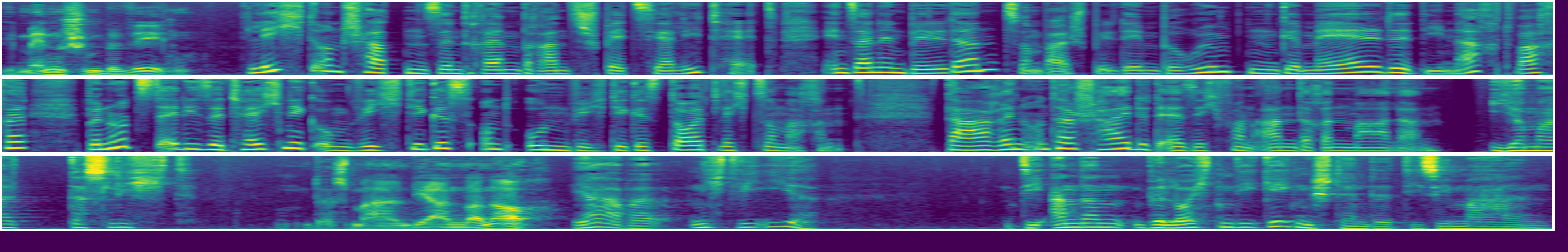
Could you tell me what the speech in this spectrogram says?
die Menschen bewegen. Licht und Schatten sind Rembrandts Spezialität. In seinen Bildern, zum Beispiel dem berühmten Gemälde Die Nachtwache, benutzt er diese Technik, um Wichtiges und Unwichtiges deutlich zu machen. Darin unterscheidet er sich von anderen Malern. Ihr malt das Licht. Das malen die anderen auch. Ja, aber nicht wie ihr. Die anderen beleuchten die Gegenstände, die sie malen.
